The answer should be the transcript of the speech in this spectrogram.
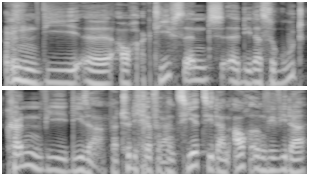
die äh, auch aktiv sind, äh, die das so gut können wie dieser. Natürlich referenziert sie dann auch irgendwie wieder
